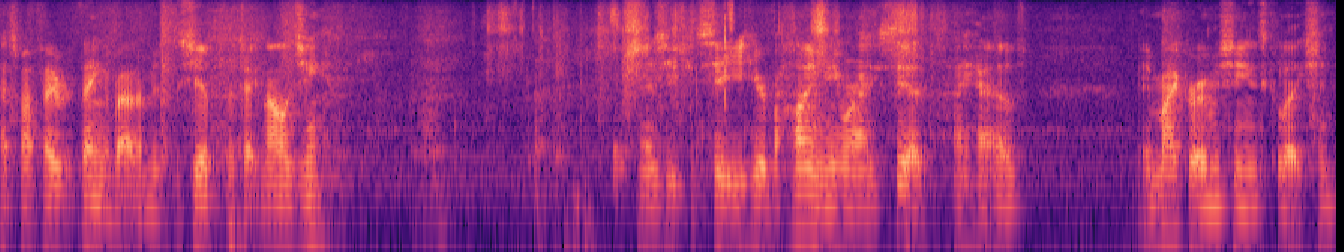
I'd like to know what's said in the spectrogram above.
That's my favorite thing about them is the ship, the technology. As you can see here behind me where I sit, I have a Micro Machines collection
